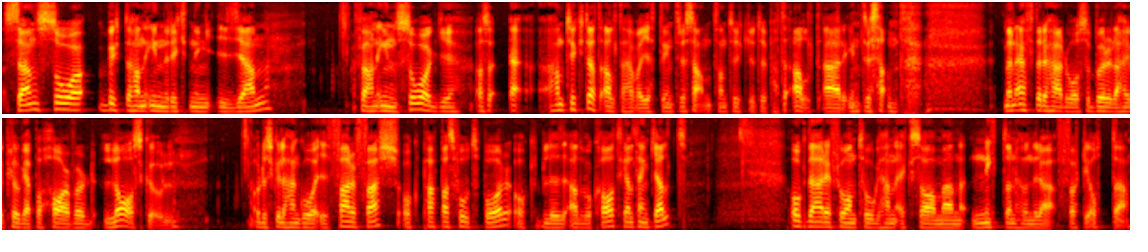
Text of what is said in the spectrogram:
Sen så bytte han inriktning igen. För han insåg, alltså, han tyckte att allt det här var jätteintressant. Han tycker typ att allt är intressant. Men efter det här då så började han ju plugga på Harvard Law School. Och då skulle han gå i farfars och pappas fotspår och bli advokat helt enkelt. Och därifrån tog han examen 1948.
